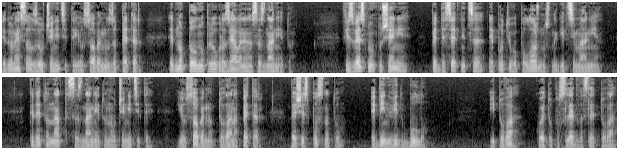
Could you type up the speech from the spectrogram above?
е донесъл за учениците и особено за Петър едно пълно преобразяване на съзнанието. В известно отношение Петдесетница е противоположност на Гетсимания, където над съзнанието на учениците и особено това на Петър беше спуснато един вид було. И това, което последва след това,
